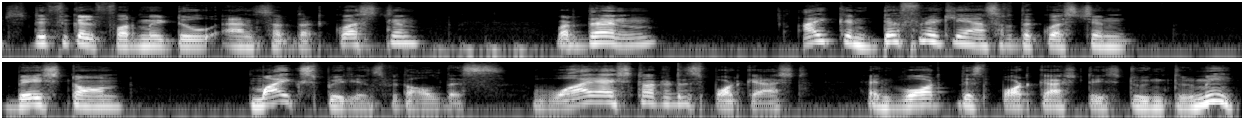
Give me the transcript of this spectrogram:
it's difficult for me to answer that question. But then I can definitely answer the question based on my experience with all this, why I started this podcast, and what this podcast is doing to me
